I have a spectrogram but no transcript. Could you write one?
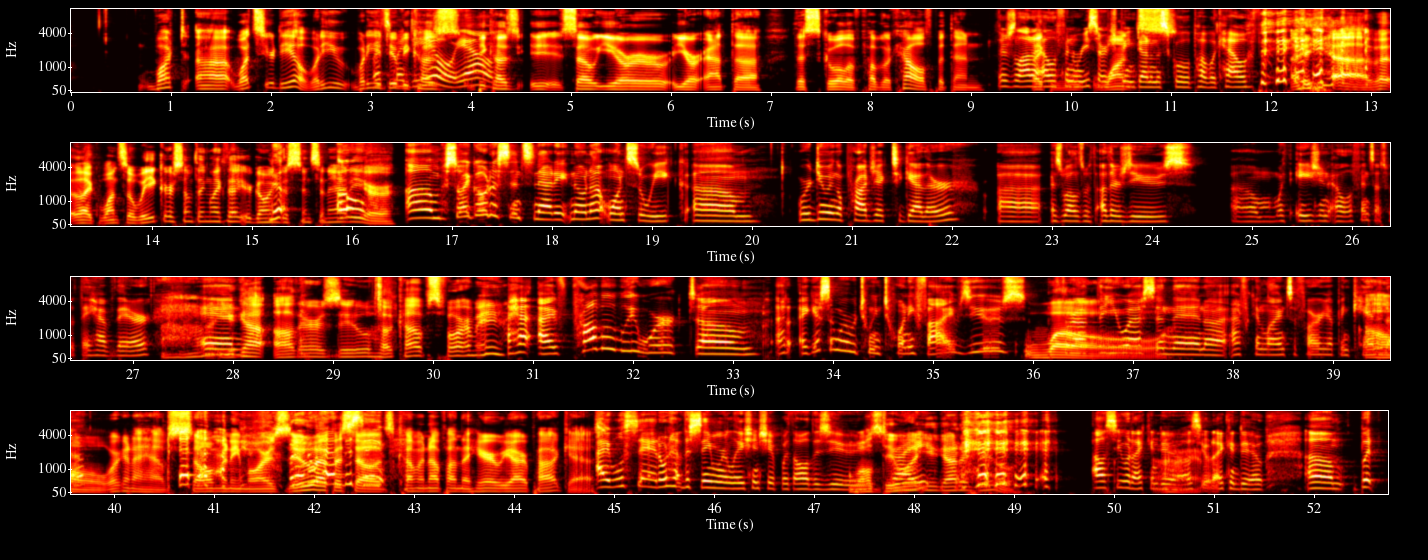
what uh what's your deal what do you what do you What's do because? Yeah. because uh, so you're you're at the the school of public health but then there's a lot of elephant w- research being done in the School of Public Health. uh, yeah but like once a week or something like that you're going No. to Cincinnati Oh, or Um, so I go to Cincinnati. No, not once a week. Um, we're doing a project together, uh, as well as with other zoos, um, with Asian elephants. That's what they have there. Ah, and- you got other zoo hookups for me I ha- I've probably worked, um, I, I guess somewhere between 25 zoos throughout the U.S. And then uh, African lion safari up in Canada. Oh, we're gonna have so many more zoo don't have the same- episodes coming up on the Here We Are podcast. I will say I don't have the same relationship with all the zoos. well, do right? what you gotta do. I'll see what I can do. All I'll see what I can do. Um, but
